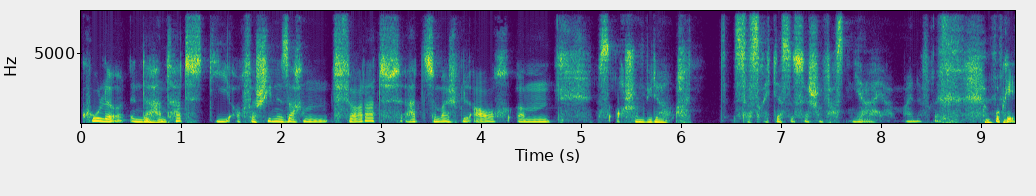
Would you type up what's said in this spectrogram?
Kohle in der Hand hat, die auch verschiedene Sachen fördert. Hat zum Beispiel auch, ähm, das ist auch schon wieder, ach, ist das richtig? Das ist ja schon fast ein Jahr her, meine Fresse. Okay,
